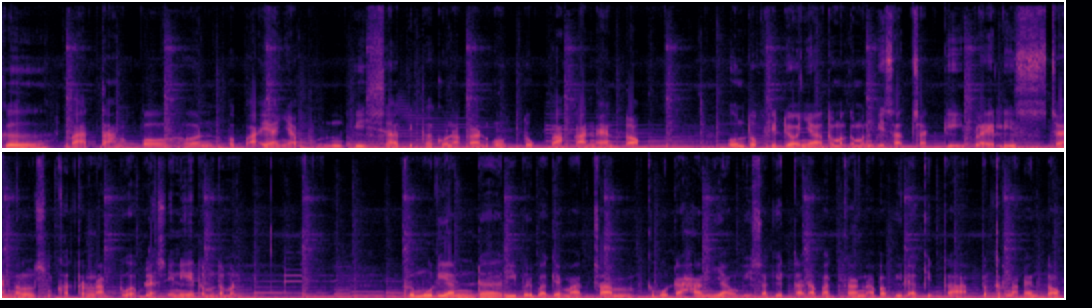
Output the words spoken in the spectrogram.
ke batang. Pohon pepayanya pun bisa kita gunakan untuk pakan entok. Untuk videonya teman-teman bisa cek di playlist channel suka ternak 12 ini teman-teman Kemudian dari berbagai macam kemudahan yang bisa kita dapatkan apabila kita peternak entok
